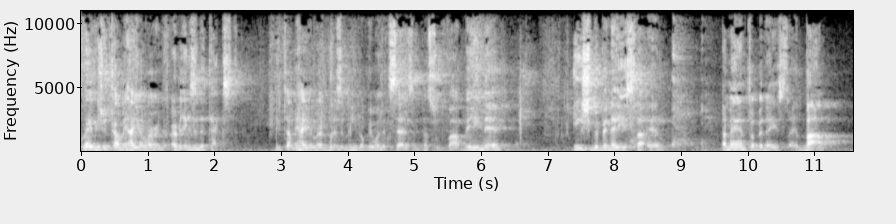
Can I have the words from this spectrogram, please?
Ladies, you tell me how you learned. Everything's in the text. You tell me how you learned. What does it mean over when it says in Pasuk Vav, ish Yisrael, a man from Bnei Yisrael, ba,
